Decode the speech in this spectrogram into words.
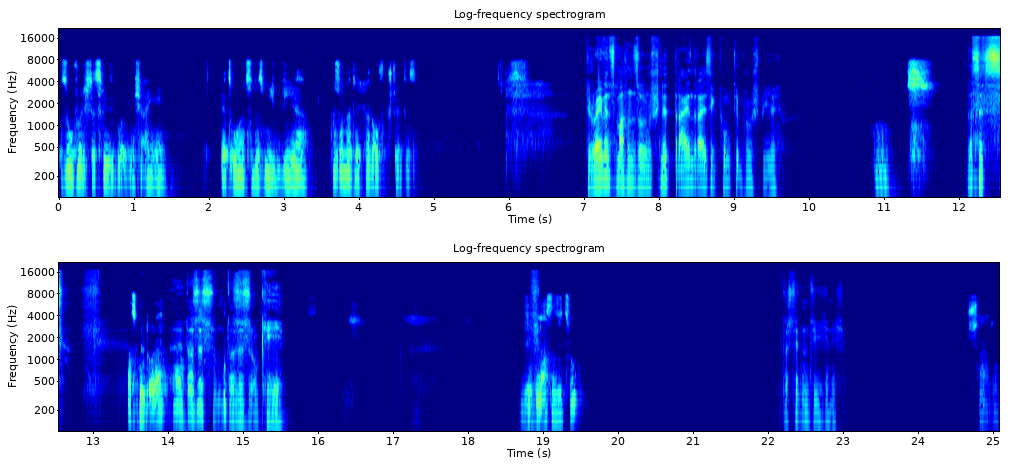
so würde ich das Risiko nicht eingehen. Jetzt ohne zu wissen, wie er gesundheitlich gerade aufgestellt ist. Die Ravens machen so im Schnitt 33 Punkte pro Spiel. Hm. Das ist. Das ist gut, oder? Ja. Das, ist, das ist okay. Wie viel lassen Sie zu? Das steht natürlich hier nicht. Schade.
